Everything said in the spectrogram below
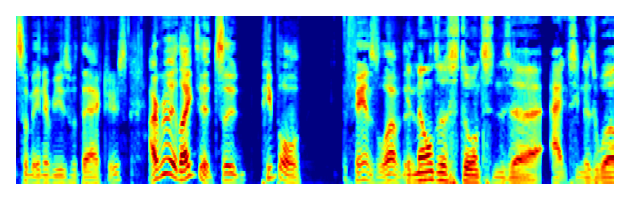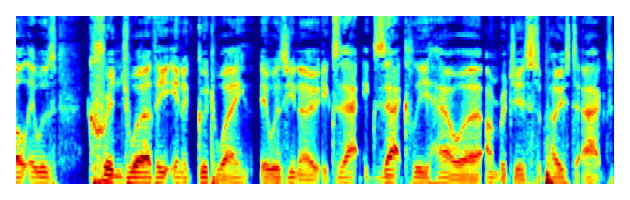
some interviews with the actors. I really liked it. So people, the fans loved it. Imelda Staunton's uh, acting as well. It was cringeworthy in a good way. It was, you know, exact exactly how uh, Umbridge is supposed to act.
